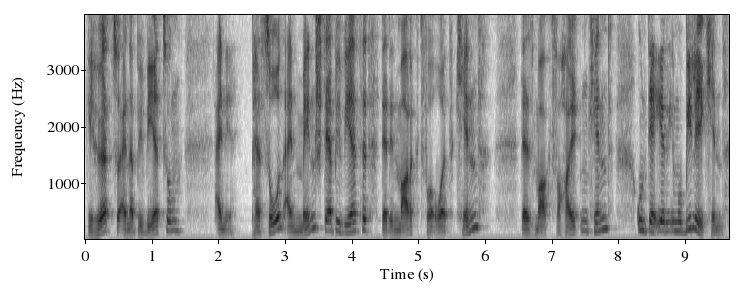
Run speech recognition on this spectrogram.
gehört zu einer Bewertung eine Person, ein Mensch, der bewertet, der den Markt vor Ort kennt, der das Marktverhalten kennt und der ihre Immobilie kennt.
